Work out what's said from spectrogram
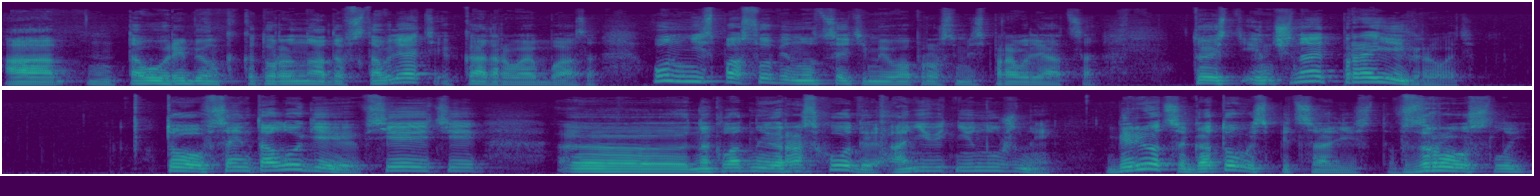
а того ребенка, которого надо вставлять, кадровая база, он не способен вот с этими вопросами справляться. То есть и начинает проигрывать. То в саентологии все эти э, накладные расходы, они ведь не нужны. Берется готовый специалист, взрослый,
